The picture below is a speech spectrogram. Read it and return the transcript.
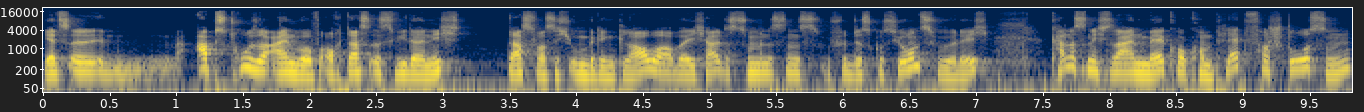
jetzt, äh, abstruser Einwurf, auch das ist wieder nicht das, was ich unbedingt glaube, aber ich halte es zumindest für diskussionswürdig. Kann es nicht sein, Melkor komplett verstoßen,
